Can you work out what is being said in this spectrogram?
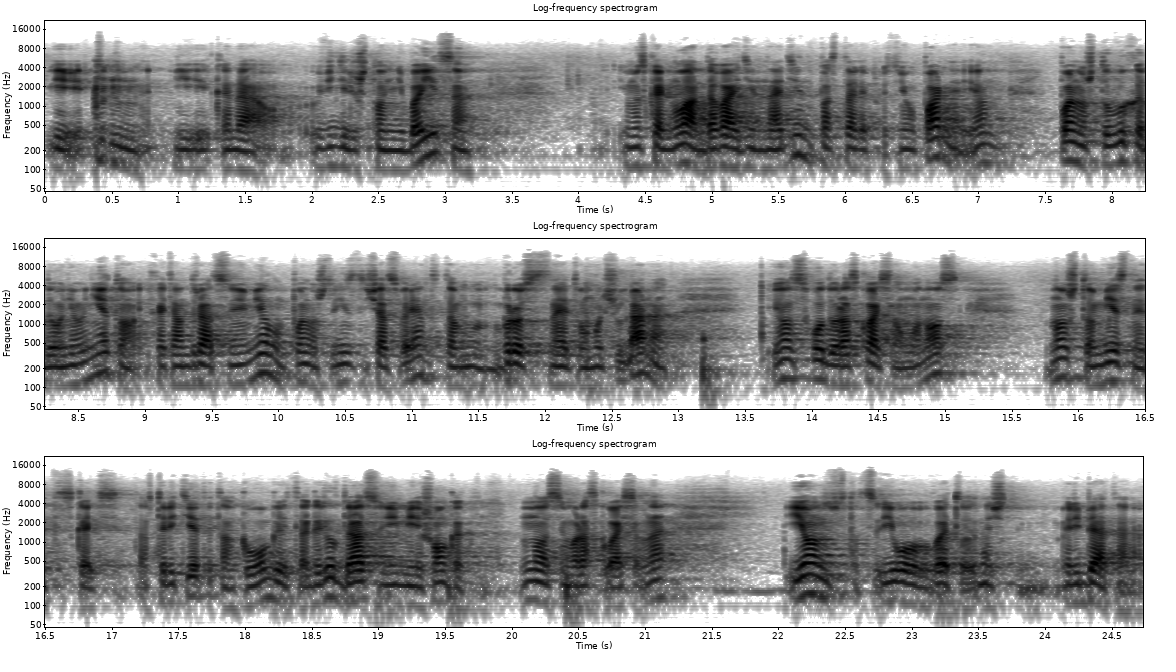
И, и когда увидели, что он не боится, ему сказали, ну ладно, давай один на один, поставили против него парня, и он понял, что выхода у него нету, и хотя он драться не умел, он понял, что единственный сейчас вариант это броситься на этого мальчугана, и он сходу расквасил ему нос, ну, что местные, так сказать, авторитеты, там, кого говорит, а говорил, драться не умеешь, он как нос ему расквасил, да, и он, его в эту, значит, ребята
